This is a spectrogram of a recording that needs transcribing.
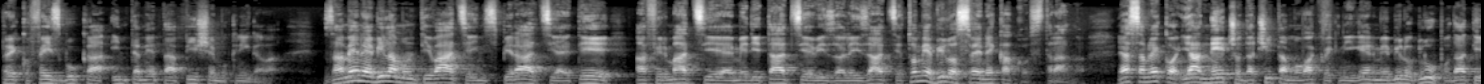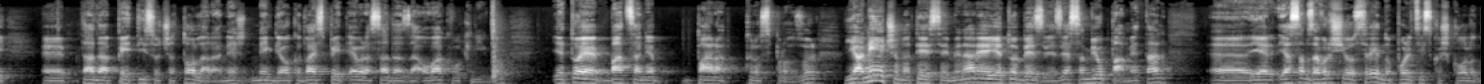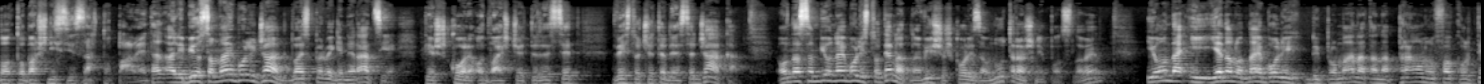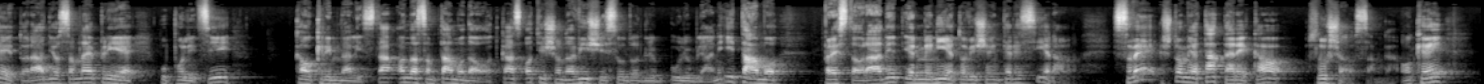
preko Facebooka, interneta, pišem u knjigama. Za mene je bila motivacija, inspiracija te afirmacije, meditacije, vizualizacije. To mi je bilo sve nekako strano. Ja sam rekao, ja neću da čitam ovakve knjige jer mi je bilo glupo dati e, tada 5000 dolara, ne, negdje oko 25 eura sada za ovakvu knjigu. Jer to je bacanje para kroz prozor. Ja neću na te seminare jer to je bez veze. Ja sam bio pametan. E, jer ja sam završio srednju policijsku školu, no to baš nisi zato pametan, ali bio sam najbolji džak 21. generacije te škole od 240, 240 džaka. Onda sam bio najbolji student na višoj školi za unutrašnje poslove i onda i jedan od najboljih diplomanata na pravnom fakultetu. Radio sam najprije u policiji kao kriminalista, onda sam tamo dao otkaz, otišao na viši sud u Ljubljani i tamo prestao raditi jer me nije to više interesiralo. Sve što mi je tata rekao, slušao sam ga, ok?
